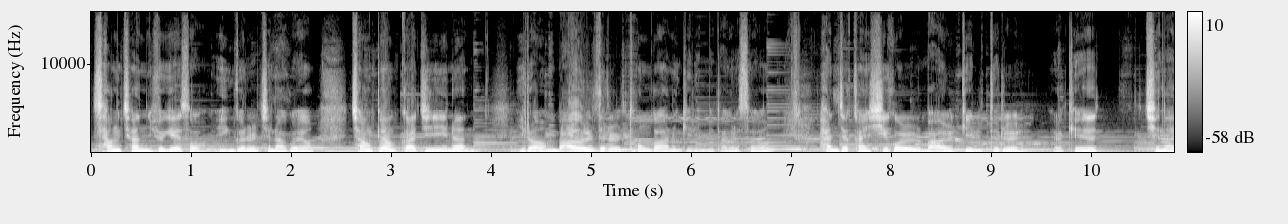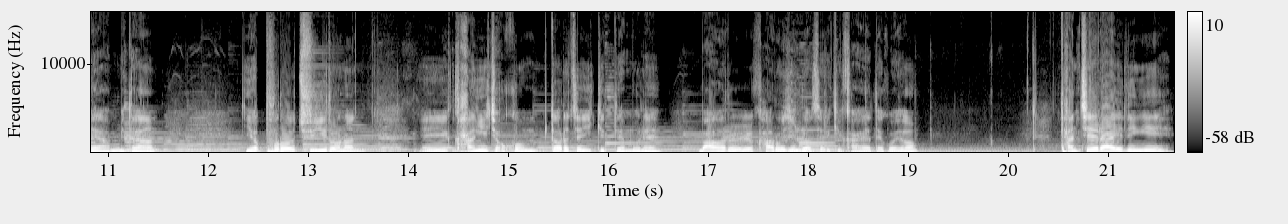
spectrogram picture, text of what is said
상천 휴게소 인근을 지나고요. 청평까지는 이런 마을들을 통과하는 길입니다. 그래서 한적한 시골 마을 길들을 이렇게 지나야 합니다. 옆으로 주위로는 이 강이 조금 떨어져 있기 때문에 마을을 가로질러서 이렇게 가야 되고요. 단체 라이딩이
